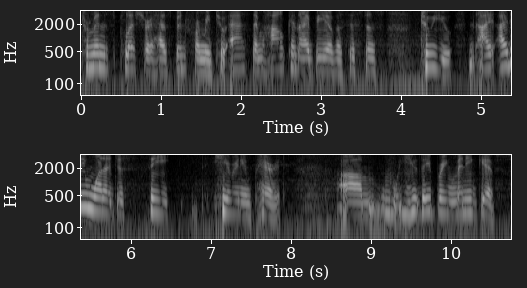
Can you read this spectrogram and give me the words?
tremendous pleasure has been for me to ask them how can I be of assistance to you. I, I didn't want to just see hearing impaired. Um, you, they bring many gifts.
